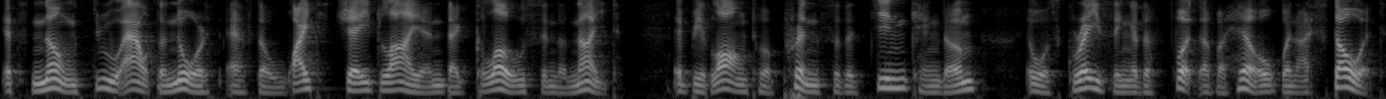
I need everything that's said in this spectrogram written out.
It's known throughout the north as the white jade lion that glows in the night. It belonged to a prince of the Jin kingdom. It was grazing at the foot of a hill when I stole it.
